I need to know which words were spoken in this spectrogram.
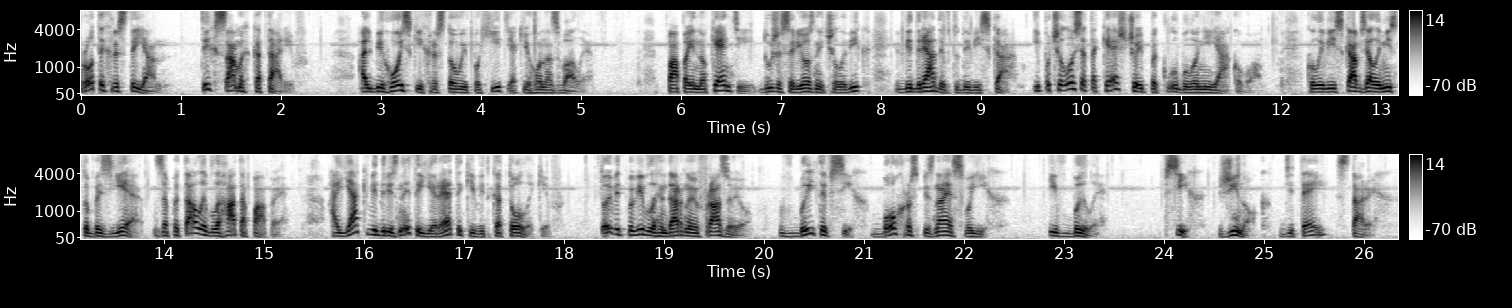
проти християн, тих самих катарів. Альбігойський хрестовий похід, як його назвали. Папа Інокентій, дуже серйозний чоловік, відрядив туди війська, і почалося таке, що й пеклу було ніяково. Коли війська взяли місто Без'є, запитали в легата папи: а як відрізнити єретиків від католиків? Той відповів легендарною фразою: Вбийте всіх, Бог розпізнає своїх. І вбили всіх жінок, дітей, старих,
